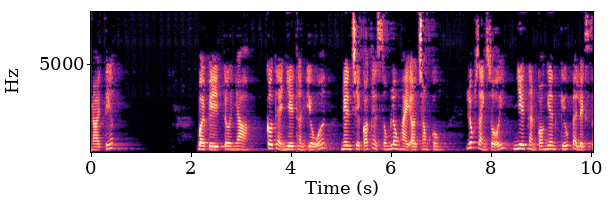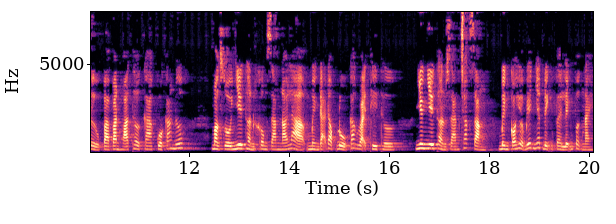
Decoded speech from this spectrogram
nói tiếp. Bởi vì từ nhỏ, cơ thể nhi thần yếu ớt nên chỉ có thể sống lâu ngày ở trong cung. Lúc rảnh rỗi, Nhi Thần có nghiên cứu về lịch sử và văn hóa thơ ca của các nước. Mặc dù Nhi Thần không dám nói là mình đã đọc đủ các loại thi thư, nhưng Nhi Thần dám chắc rằng mình có hiểu biết nhất định về lĩnh vực này.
